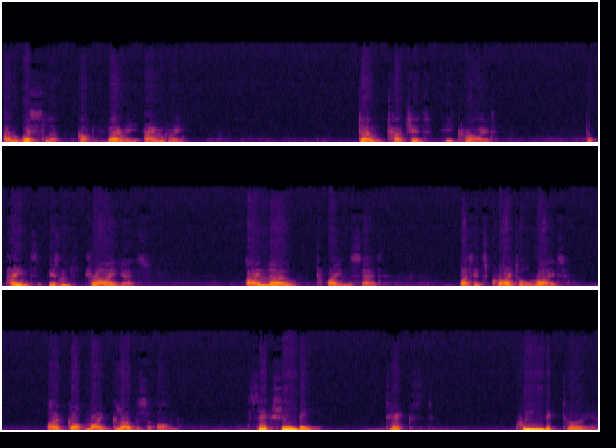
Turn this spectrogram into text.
and Whistler got very angry. Don't touch it, he cried. The paint isn't dry yet. I know, Twain said, but it's quite all right. I've got my gloves on. Section B. Text. Queen Victoria.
